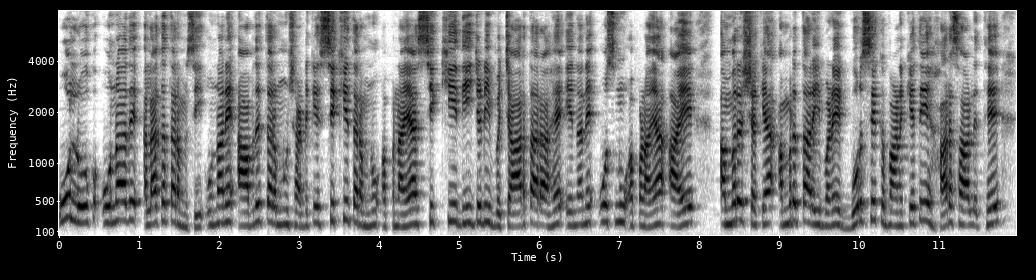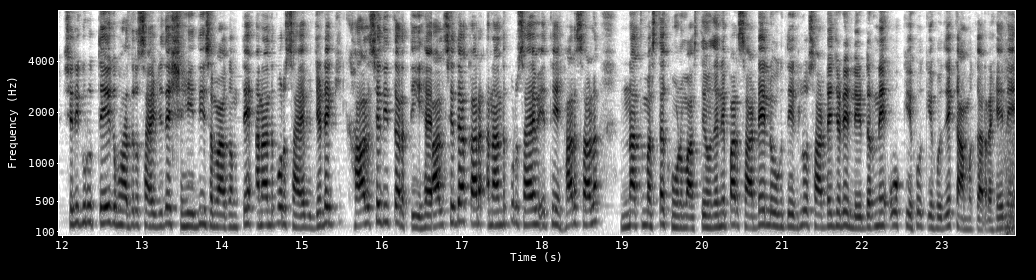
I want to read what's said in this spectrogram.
ਉਹ ਲੋਕ ਉਹਨਾਂ ਦੇ ਅਲੱਗ ਧਰਮ ਸੀ। ਉਹਨਾਂ ਨੇ ਆਪਦੇ ਧਰਮ ਨੂੰ ਛੱਡ ਕੇ ਸਿੱਖੀ ਧਰਮ ਨੂੰ ਅਪਣਾਇਆ। ਸਿੱਖੀ ਦੀ ਜਿਹੜੀ ਵਿਚਾਰਧਾਰਾ ਹੈ, ਇਹਨਾਂ ਨੇ ਉਸ ਨੂੰ ਅਪਣਾਇਆ। ਆਏ ਅੰਮ੍ਰਿਤ ਛਕਿਆ ਅੰਮ੍ਰਿਤਧਾਰੀ ਬਣੇ, ਗੁਰਸਿੱਖ ਬਣ ਕੇ ਤੇ ਹਰ ਸਾਲ ਇੱਥੇ ਸ੍ਰੀ ਗੁਰੂ ਤੇਗ ਬਹਾਦਰ ਸਾਹਿਬ ਜੀ ਦੇ ਸ਼ਹੀਦੀ ਸਮਾਗਮ ਤੇ ਅਨੰਦਪੁਰ ਸਾਹਿਬ, ਜਿਹੜੇ ਕਿ ਖਾਲਸੇ ਦੀ ਧਰਤੀ ਹੈ, ਖਾਲਸੇ ਦਾ ਘਰ ਅਨੰਦਪੁਰ ਸਾਹਿਬ ਇੱਥੇ ਹਰ ਸਾਲ ਨਤਮਸਤਕ ਹੋਣ ਵਾਸਤੇ ਆਉਂਦੇ ਨੇ। ਪਰ ਸਾਡੇ ਲੋਕ ਦੇਖ ਲਓ, ਸਾਡੇ ਜਿਹੜੇ ਲੀਡਰ ਨੇ, ਉਹ ਕਿਹੋ ਕਿਹੋ ਜਿਹੇ ਕੰਮ ਕਰ ਰਹੇ ਨੇ।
